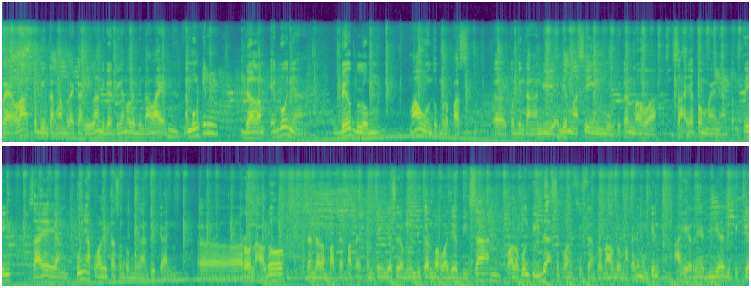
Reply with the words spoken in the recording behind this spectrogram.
rela kebintangan mereka hilang digantikan oleh bintang lain. Hmm. Nah mungkin dalam egonya, Bale belum mau untuk melepas uh, kebintangan dia. Dia masih ingin membuktikan bahwa saya pemain yang penting, saya yang punya kualitas untuk menggantikan uh, Ronaldo dan dalam partai-partai penting dia sudah menunjukkan bahwa dia bisa hmm. walaupun tidak sekonsisten Ronaldo makanya mungkin akhirnya dia dipikir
